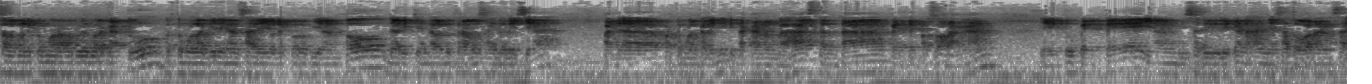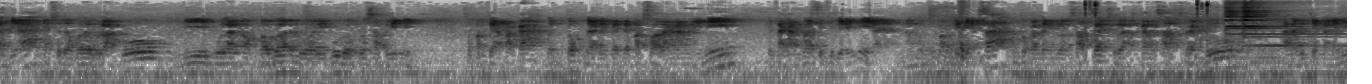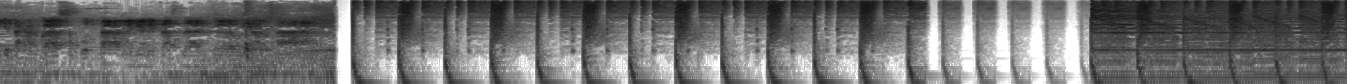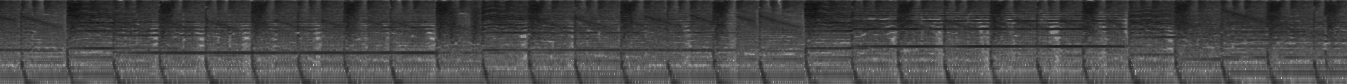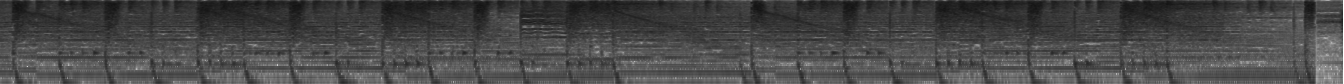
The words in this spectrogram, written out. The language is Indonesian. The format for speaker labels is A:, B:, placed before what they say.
A: Assalamualaikum warahmatullahi wabarakatuh. Bertemu lagi dengan saya Yoneko Rubianto dari channel Mitra Usaha Indonesia. Pada pertemuan kali ini kita akan membahas tentang PT Persorangan, yaitu PT yang bisa didirikan hanya satu orang saja yang sudah mulai berlaku di bulan Oktober 2021 ini. Seperti apakah bentuk dari PT Persorangan ini? Kita akan bahas di video ini ya. Namun seperti biasa, untuk kalian yang belum subscribe, silahkan subscribe dulu. Karena di channel ini kita akan bahas seputar legalitas dan kewirausahaan.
